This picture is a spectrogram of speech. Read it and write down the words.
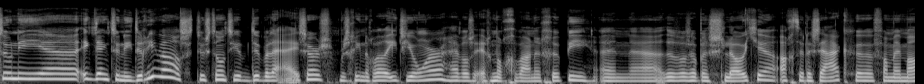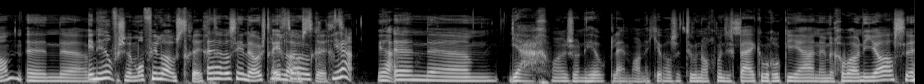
Toen hij, uh, ik denk toen hij drie was. Toen stond hij op dubbele ijzers. Misschien nog wel iets jonger. Hij was echt nog gewoon een guppy. En uh, dat was op een slootje achter de zaak uh, van mijn man. En, in Hilversum of in Loosdrecht? Hij was in Loosdrecht, in Loosdrecht. Ja. ja. En um, ja, gewoon zo'n heel klein mannetje was het toen nog. Met een spijkerbroekje aan en een gewone jas. ja,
